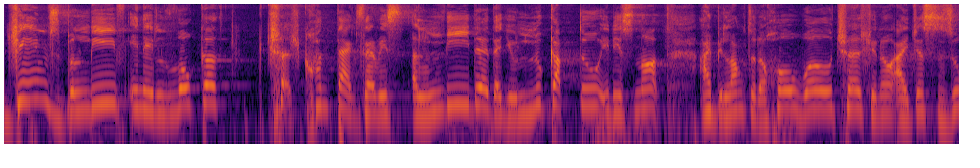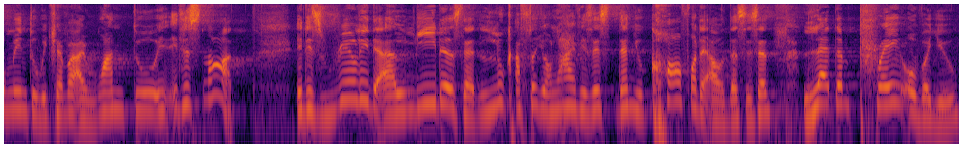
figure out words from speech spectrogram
James believed in a local church context. There is a leader that you look up to. It is not, I belong to the whole world church, you know, I just zoom into whichever I want to. it, it is not. It is really there are leaders that look after your life. He says, then you call for the elders. He says, let them pray over you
